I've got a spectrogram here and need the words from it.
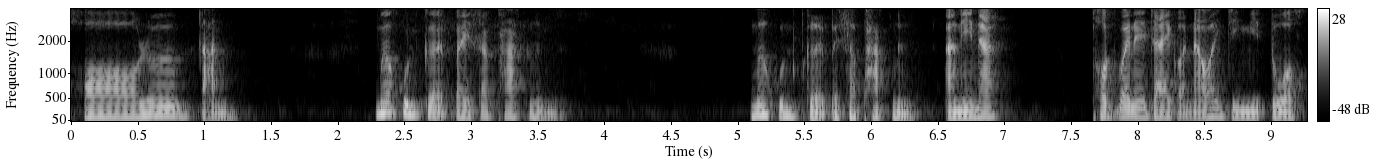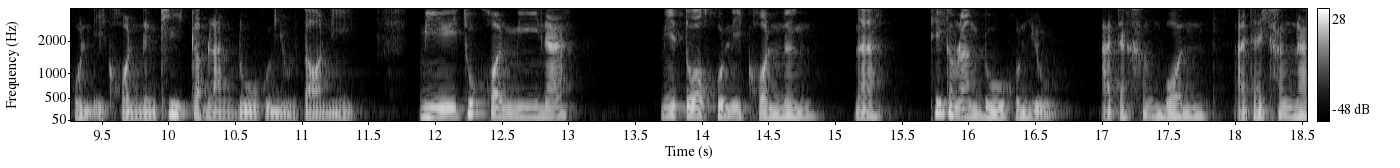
พอเริ่มตัน เมื่อคุณเกิดไปสักพักหนึ่ง เมื่อคุณเกิดไปสักพักหนึ่ง อันนี้นะ ทดไว้ในใจก่อนนะว่าจริงๆมีตัวคุณอีกคนหนึ่งที่กำลังดูคุณอยู่ตอนนี้ มีทุกคนมีนะ มีตัวคุณอีกคนหนึ่งนะ ที่กำลังดูคุณอยู่ อาจจะข้างบน อาจจะข้างใน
